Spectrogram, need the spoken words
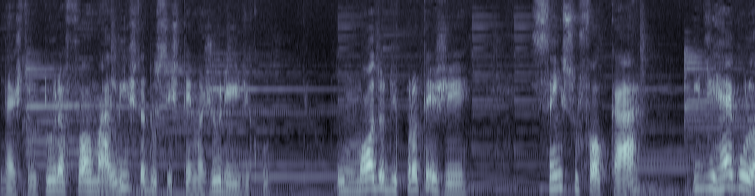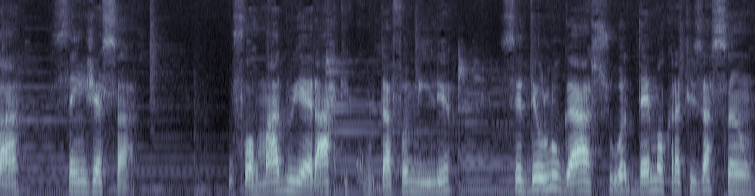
na estrutura formalista do sistema jurídico, um modo de proteger sem sufocar e de regular sem engessar. O formado hierárquico da família cedeu lugar à sua democratização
